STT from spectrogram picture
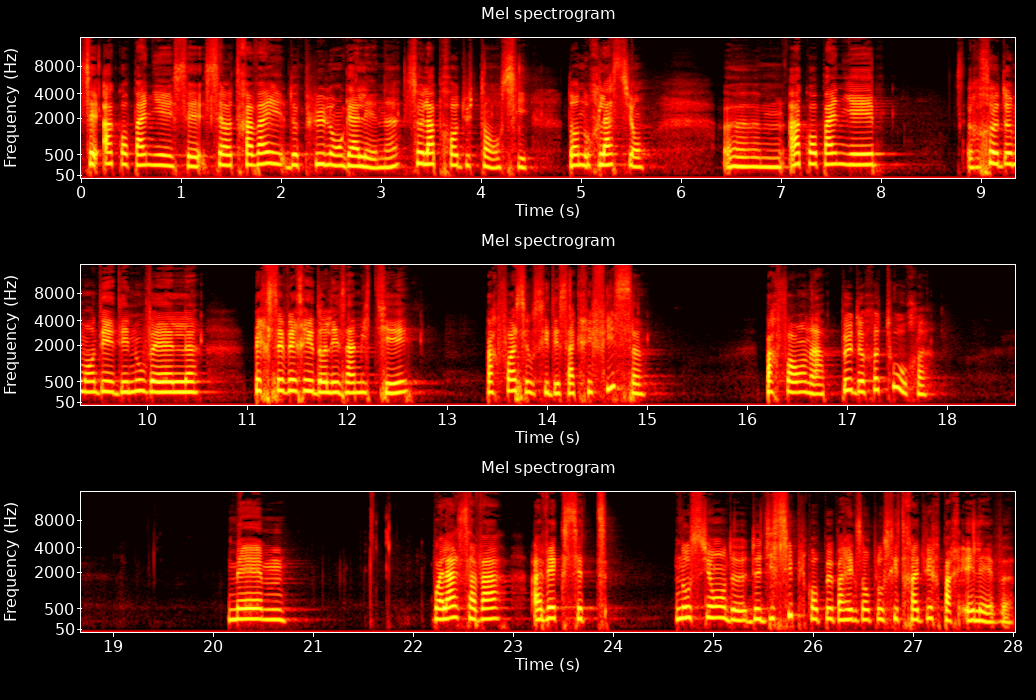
C'est accompagner, c'est un travail de plus longue haleine. Hein. Cela prend du temps aussi dans nos relations. Euh, accompagner, redemander des nouvelles, persévérer dans les amitiés. Parfois, c'est aussi des sacrifices. Parfois, on a peu de retours. Mais voilà, ça va avec cette notion de, disciple qu'on peut par exemple aussi traduire par élève.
